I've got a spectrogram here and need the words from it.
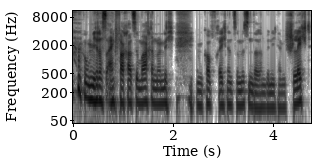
um mir das einfacher zu machen und nicht im Kopf rechnen zu müssen. Darin bin ich nämlich schlecht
